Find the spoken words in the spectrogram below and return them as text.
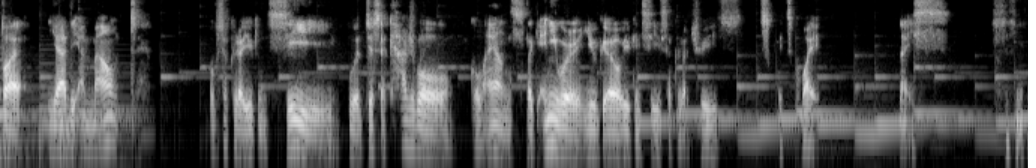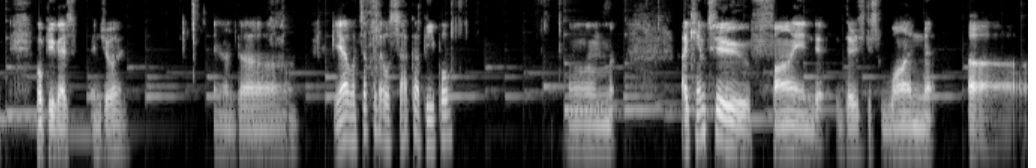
But yeah, the amount of sakura you can see with just a casual glance, like anywhere you go, you can see sakura trees. It's, it's quite nice. Hope you guys enjoy. And uh, yeah, what's up with the Osaka people? Um, I came to find there's this one uh,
